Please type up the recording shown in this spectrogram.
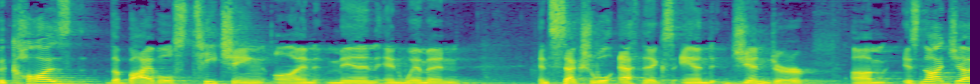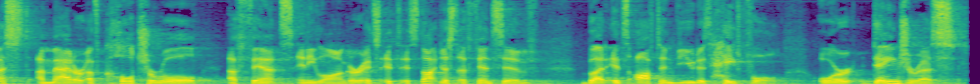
because the Bible's teaching on men and women and sexual ethics and gender um, is not just a matter of cultural offense any longer. It's, it's, it's not just offensive, but it's often viewed as hateful or dangerous.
